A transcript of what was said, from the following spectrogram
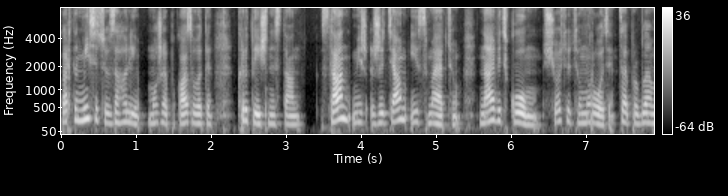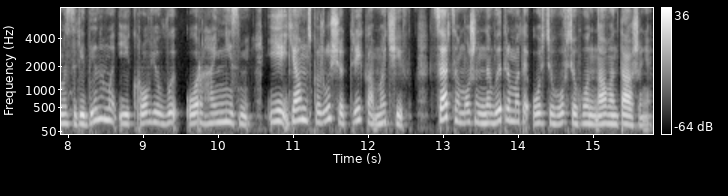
Карта місяцю взагалі може показувати критичний стан. Стан між життям і смертю, навіть кому, щось у цьому роді. Це проблеми з рідинами і кров'ю в організмі. І я вам скажу, що трійка мечів. Серце може не витримати ось цього всього навантаження.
